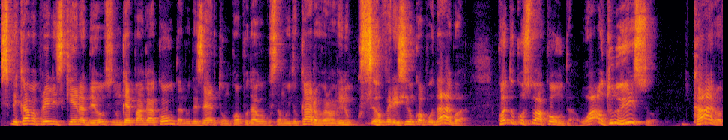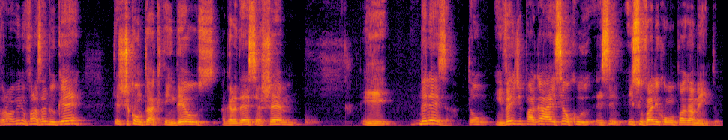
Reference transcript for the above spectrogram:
explicava para eles quem era Deus, não quer pagar a conta no deserto, um copo d'água custa muito caro, Avram Avinu oferecia um copo d'água. Quanto custou a conta? Uau, tudo isso! Caro, Avram Avinu fala, sabe o quê? Deixa eu te contar que tem Deus, agradece a Hashem, e beleza. Então, em vez de pagar, esse é o, esse, isso vale como pagamento.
